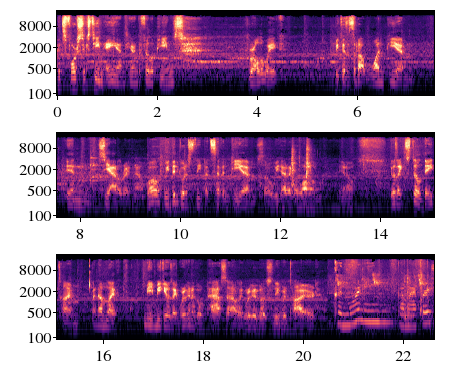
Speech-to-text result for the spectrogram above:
It's 4:16 a.m. here in the Philippines. We're all awake because it's about 1 p.m. in Seattle right now. Well, we did go to sleep at 7 p.m. So we had like a long, you know, it was like still daytime, and I'm like, me, Mika was like, we're gonna go pass out, like we're gonna go sleep, we're tired. Good morning from our first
